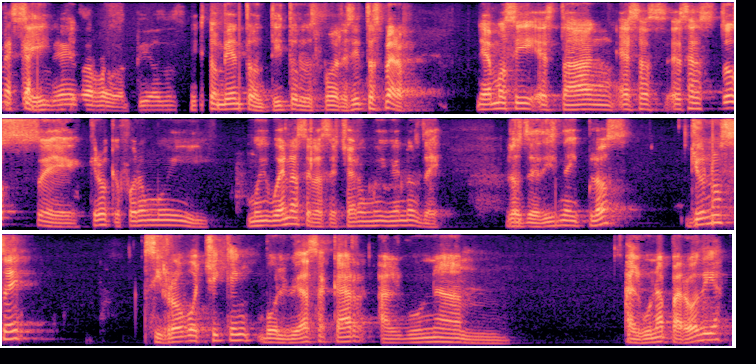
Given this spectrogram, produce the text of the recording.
Me bien esos robotíos. son bien tontitos los pobrecitos, pero digamos, sí, están esas, esas dos, eh, creo que fueron muy, muy buenas, se las echaron muy bien los de los de Disney Plus. Yo no sé si Robo Chicken volvió a sacar alguna, mm, alguna parodia.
